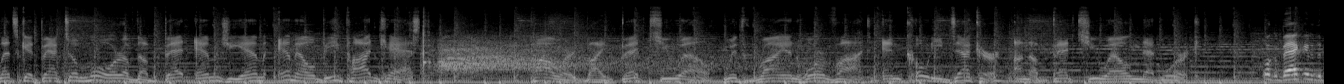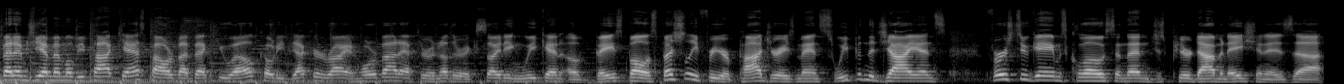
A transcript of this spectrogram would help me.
Let's get back to more of the BetMGM MLB podcast. Powered by BetQL with Ryan Horvat and Cody Decker on the BetQL network. Welcome back into the BetMGM MLB podcast, powered by BetQL. Cody Decker, Ryan Horvat, after another exciting weekend of baseball, especially for your Padres, man, sweeping the Giants. First two games close, and then just pure domination as uh,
